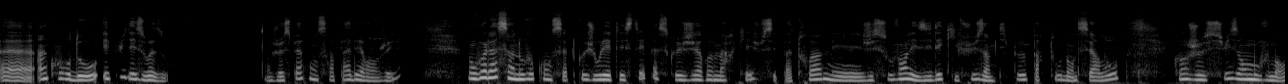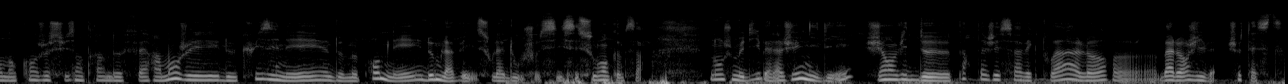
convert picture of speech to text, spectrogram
euh, un cours d'eau et puis des oiseaux. J'espère qu'on ne sera pas dérangé. Donc voilà, c'est un nouveau concept que je voulais tester parce que j'ai remarqué, je ne sais pas toi, mais j'ai souvent les idées qui fusent un petit peu partout dans le cerveau quand je suis en mouvement. Donc quand je suis en train de faire à manger, de cuisiner, de me promener, de me laver sous la douche aussi, c'est souvent comme ça. Donc je me dis, bah là j'ai une idée, j'ai envie de partager ça avec toi, alors, euh, bah alors j'y vais, je teste.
